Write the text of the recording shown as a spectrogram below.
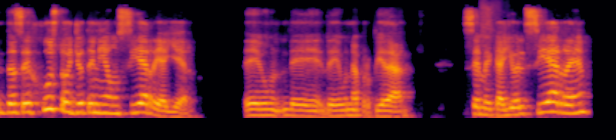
Entonces, justo yo tenía un cierre ayer de, un, de, de una propiedad. Se me cayó el cierre,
